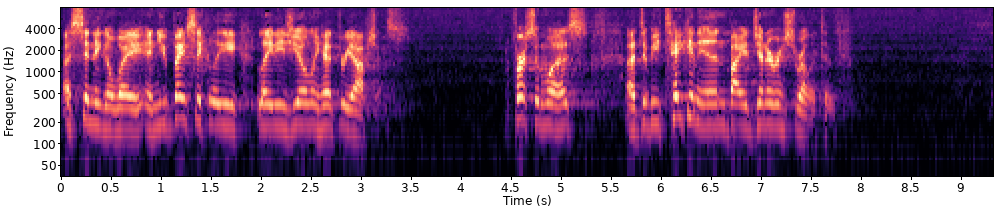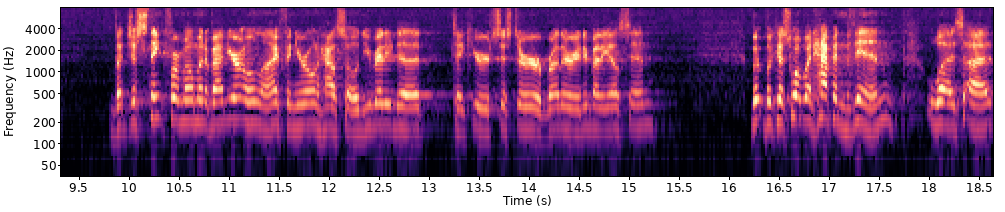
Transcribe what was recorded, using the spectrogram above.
a sending away. And you basically, ladies, you only had three options. First one was uh, to be taken in by a generous relative. But just think for a moment about your own life and your own household. You ready to take your sister or brother or anybody else in? But because what would happen then was uh,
